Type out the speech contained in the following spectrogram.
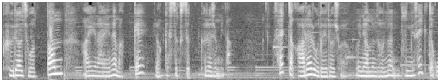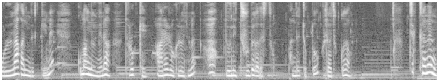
그려주었던 아이라인에 맞게 이렇게 쓱쓱 그려줍니다. 살짝 아래로 내려줘요. 왜냐하면 저는 눈이 살짝 올라간 느낌의 꼬막 눈이라 저렇게 아래로 그려주면 헉, 눈이 두 배가 됐어. 반대쪽도 그려줬고요. 치크는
